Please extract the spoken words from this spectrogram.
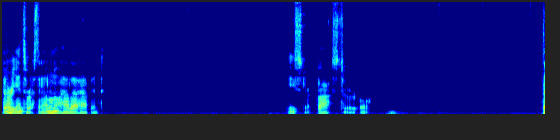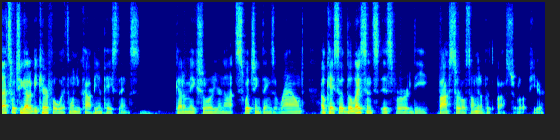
Very interesting. I don't know how that happened. Eastern box turtle. That's what you got to be careful with when you copy and paste things. Got to make sure you're not switching things around. Okay, so the license is for the box turtle, so I'm going to put the box turtle up here.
